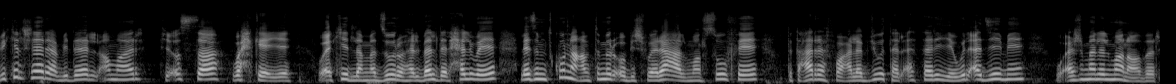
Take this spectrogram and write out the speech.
بكل شارع بدار القمر في قصة وحكاية. وأكيد لما تزوروا هالبلدة الحلوة لازم تكونوا عم تمرقوا بشوارعها المرصوفة وتتعرفوا على بيوتها الأثرية والقديمة وأجمل المناظر.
